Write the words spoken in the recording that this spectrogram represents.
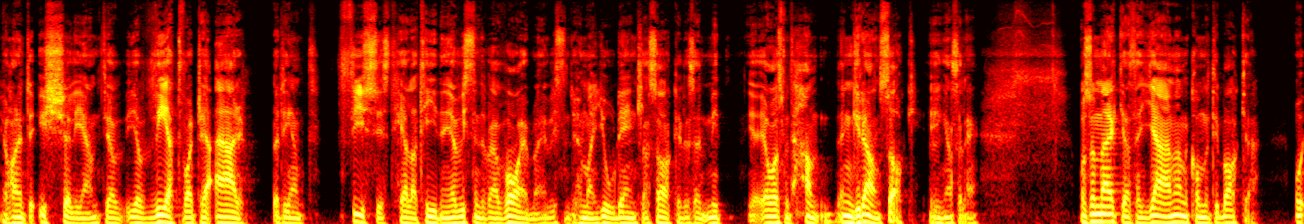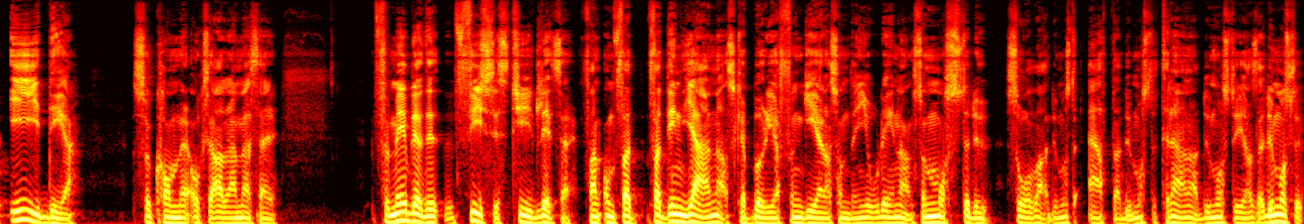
Jag har inte yrsel jämt, jag, jag vet vart jag är rent fysiskt hela tiden. Jag visste inte var jag var ibland, jag visste inte hur man gjorde enkla saker. Det så här, mitt, jag var som ett hand, en grönsak i ganska länge. Och så märker jag att hjärnan kommer tillbaka. Och i det så kommer också alla de här, så här för mig blev det fysiskt tydligt. Så här, fan, om för, att, för att din hjärna ska börja fungera som den gjorde innan, så måste du sova, du måste äta, du måste träna, du måste, göra, du måste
